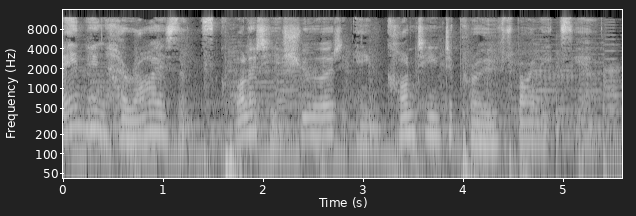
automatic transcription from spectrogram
Expanding horizons, quality assured and content approved by Lexia.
